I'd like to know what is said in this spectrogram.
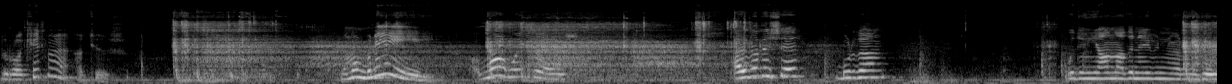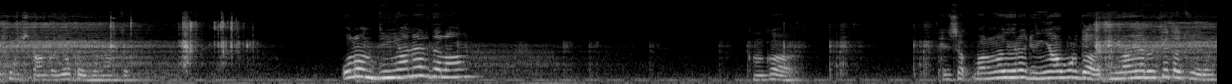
Dur roket mi atıyorsun? Oğlum bu ne? Allahu Ekber. Arkadaşlar buradan Bu dünyanın adını bilmiyorum. Görüşürüz kanka. Yok edin artık. Oğlum dünya nerede lan? Kanka. Hesaplarıma göre dünya burada. Dünyaya roket atıyorum.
